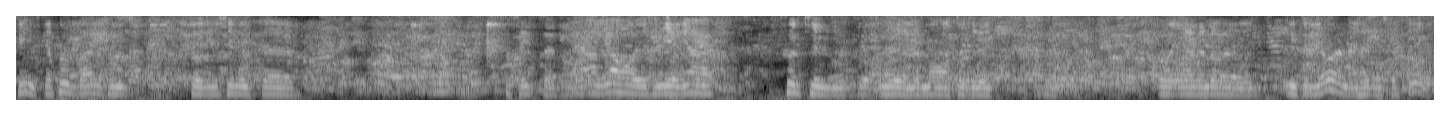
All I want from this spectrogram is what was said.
finska pubbar som skiljer sig lite på sitt sätt. Alla har ju sin egen kultur när det gäller mat och dryck. Och även då eh, interiörerna, hur de ska se ut.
